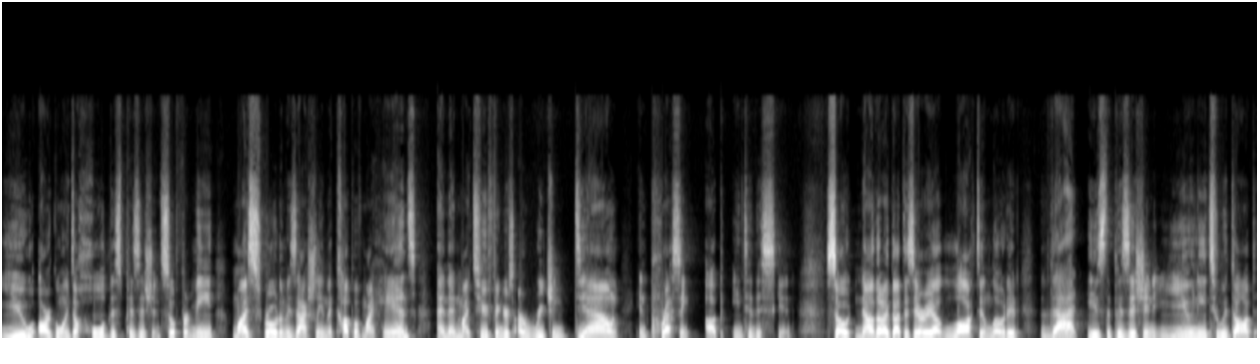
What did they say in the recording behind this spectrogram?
you are going to hold this position. So for me, my scrotum is actually in the cup of my hands, and then my two fingers are reaching down and pressing up into the skin. So now that I've got this area locked and loaded, that is the position you need to adopt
